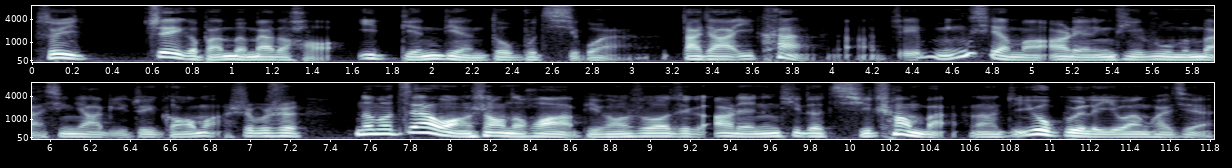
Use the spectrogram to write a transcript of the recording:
所以这个版本卖得好，一点点都不奇怪。大家一看啊，这明显嘛，2.0T 入门版性价比最高嘛，是不是？那么再往上的话，比方说这个 2.0T 的奇畅版啊，就又贵了一万块钱，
